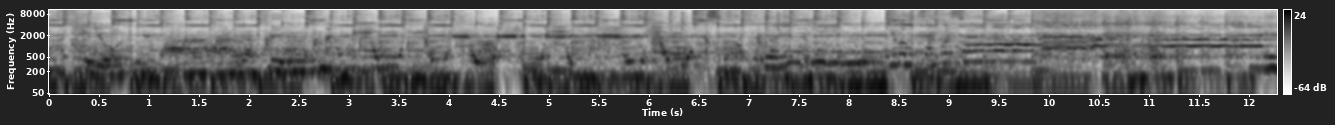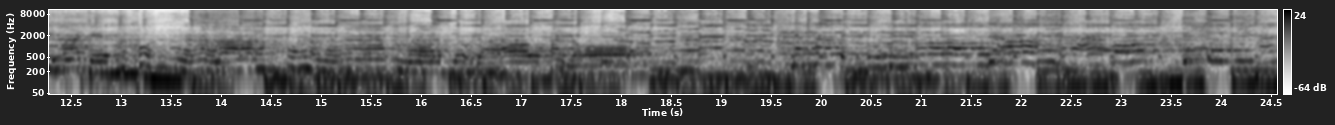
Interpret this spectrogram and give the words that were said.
งมีอยู่ที่กาฬสิน จอคนงามคนงามมาเที่ยวดาวขนองนับว่าเป็นบุญของน้องมาพบที่ที่พัก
